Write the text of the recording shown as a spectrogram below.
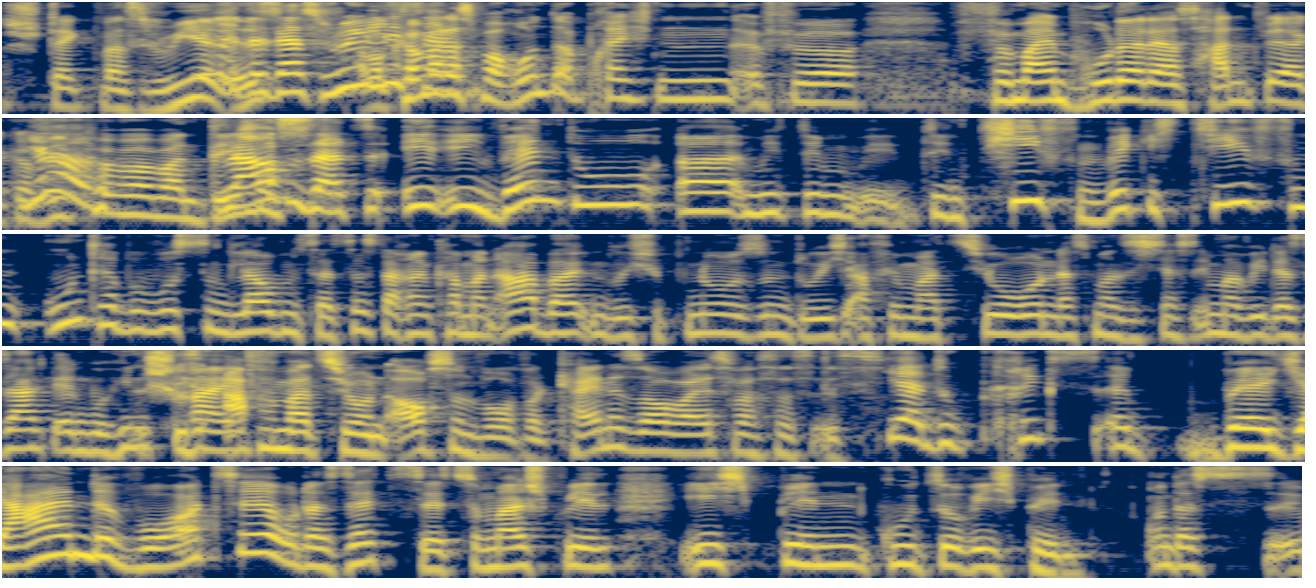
steckt, was real ist. Das real Aber ist können wir ja- das mal runterbrechen für, für meinen Bruder, der ist Handwerker? Wie können wir mal dem was Glaubenssatz. Wenn du äh, mit dem den tiefen, wirklich tiefen, unterbewussten Glaubenssatz, das, daran kann man arbeiten durch Hypnosen, durch Affirmationen, dass man sich das immer wieder sagt, irgendwo ist hinschreibt. Affirmation auch so ein Wort, weil keine Sau weiß, was das ist. Ja, du kriegst äh, bejahende Worte oder Sätze, zum Beispiel, ich bin gut so wie ich bin. Und das äh,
